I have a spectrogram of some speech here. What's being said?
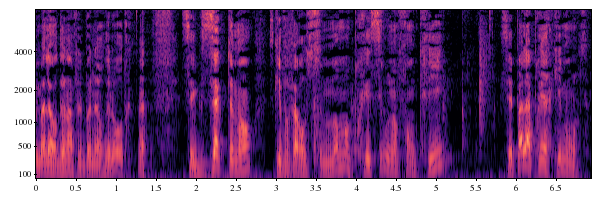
malheur de l'un fait le bonheur de l'autre, c'est exactement ce qu'il faut faire. Au ce moment précis où l'enfant crie, c'est pas la prière qui monte.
